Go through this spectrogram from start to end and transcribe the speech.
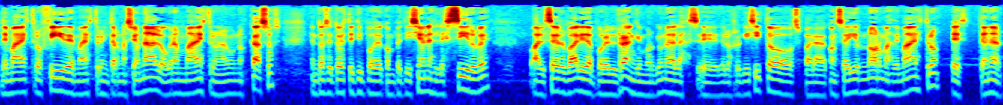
de maestro FI, de maestro internacional o gran maestro en algunos casos, entonces todo este tipo de competiciones les sirve al ser válida por el ranking, porque uno de, las, eh, de los requisitos para conseguir normas de maestro es tener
